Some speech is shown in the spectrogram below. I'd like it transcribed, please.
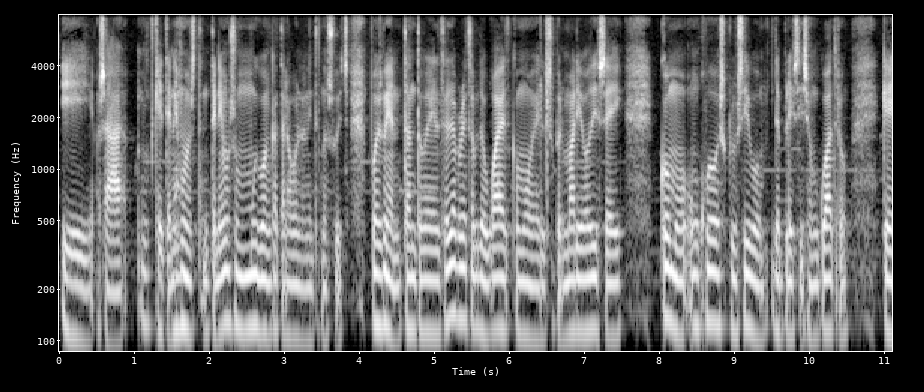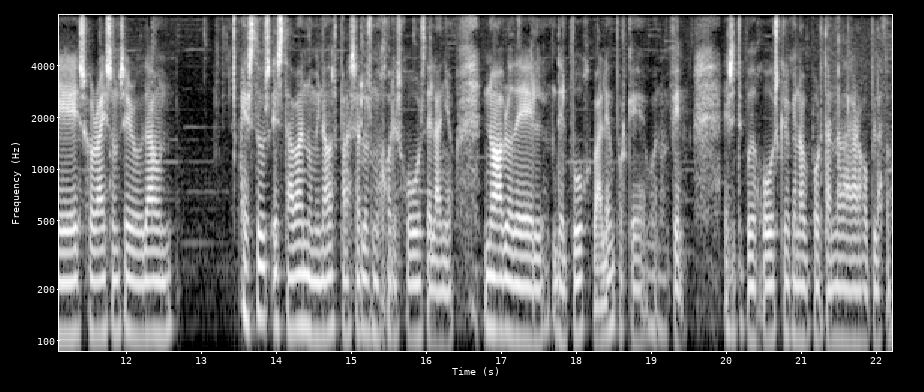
Y, o sea, que tenemos, teníamos un muy buen catálogo en la Nintendo Switch. Pues bien, tanto el Zelda Breath of the Wild como el Super Mario Odyssey, como un juego exclusivo de PlayStation 4, que es Horizon Zero Dawn estos estaban nominados para ser los mejores juegos del año. No hablo del, del PUG, ¿vale? Porque, bueno, en fin, ese tipo de juegos creo que no aportan nada a largo plazo.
